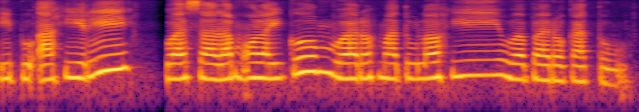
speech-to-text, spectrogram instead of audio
Ibu akhiri wassalamualaikum warahmatullahi wabarakatuh.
